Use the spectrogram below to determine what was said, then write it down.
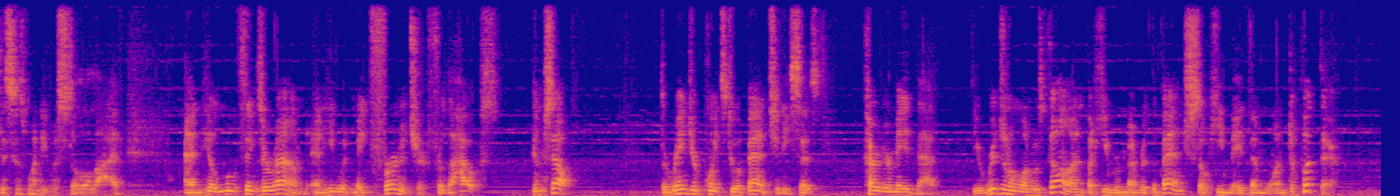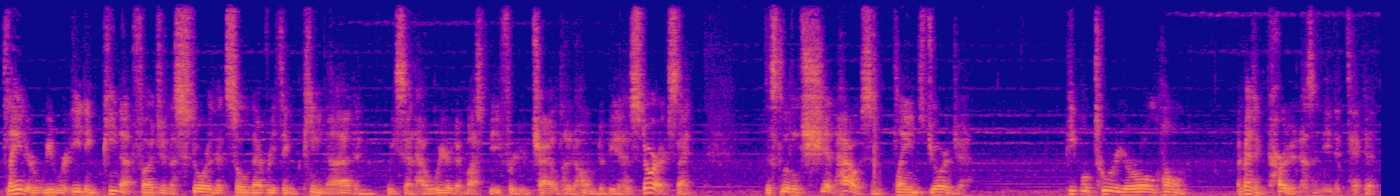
This is when he was still alive. And he'll move things around, and he would make furniture for the house himself. The ranger points to a bench, and he says, Carter made that. The original one was gone, but he remembered the bench, so he made them one to put there. Later, we were eating peanut fudge in a store that sold everything peanut, and we said how weird it must be for your childhood home to be a historic site. This little shit house in Plains, Georgia. People tour your old home. Imagine Carter doesn't need a ticket.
